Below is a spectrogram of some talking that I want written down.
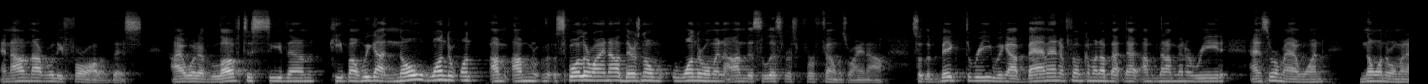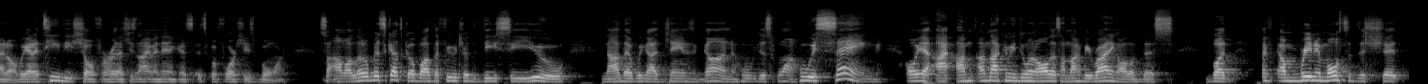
And I'm not really for all of this. I would have loved to see them keep on. We got no Wonder Woman. I'm, I'm spoiler right now. There's no Wonder Woman on this list for, for films right now. So the big three, we got Batman a film coming up that, that, I'm, that I'm gonna read, and Superman one. No Wonder Woman at all. We got a TV show for her that she's not even in because it's before she's born. So I'm a little bit skeptical about the future of the DCU now that we got James Gunn, who just want, who is saying, "Oh yeah, I, I'm I'm not gonna be doing all this. I'm not gonna be writing all of this." But I'm reading most of this shit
